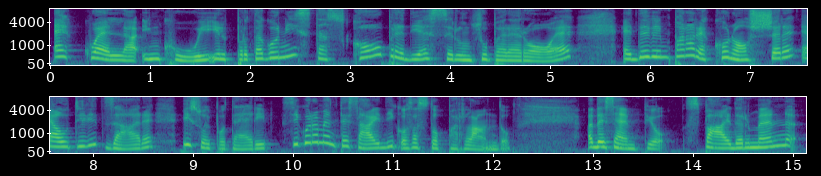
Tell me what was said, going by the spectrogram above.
è quella in cui il protagonista scopre di essere un supereroe e deve imparare a conoscere e a utilizzare i suoi poteri. Sicuramente sai di cosa sto parlando. Ad esempio, Spider-Man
